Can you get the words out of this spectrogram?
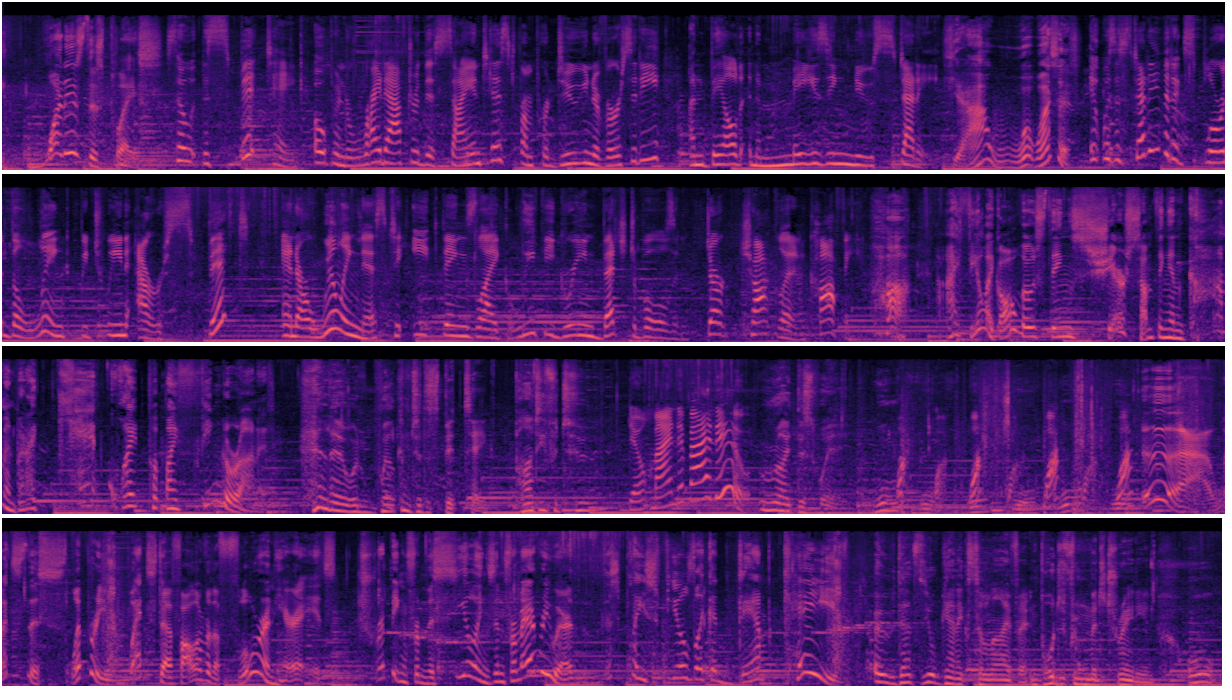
What is this place? So, the Spit Take opened right after this scientist from Purdue University unveiled an amazing new study. Yeah, what was it? It was a study that explored the link between our spit and our willingness to eat things like leafy green vegetables and dark chocolate and coffee. Huh. I feel like all those things share something in common, but I can't quite put my finger on it. Hello and welcome to the Spit Take. Party for two? Don't mind if I do. Right this way. Walk, walk, walk, walk, walk, walk, walk. Ugh, what's this slippery, wet stuff all over the floor in here? It's dripping from the ceilings and from everywhere. This place feels like a damp cave. Oh, that's the organic saliva imported from the Mediterranean. Or,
